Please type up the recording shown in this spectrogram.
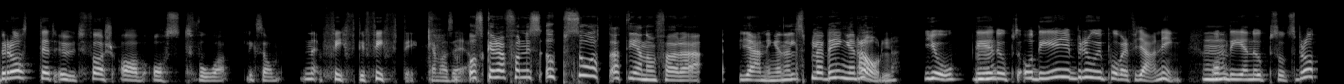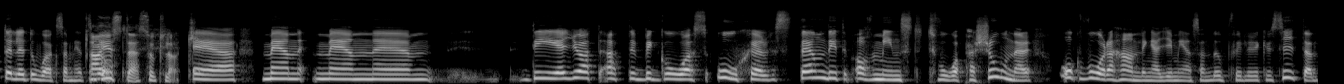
Brottet utförs av oss två, liksom nej, 50-50 kan man säga. Och ska det ha funnits uppsåt att genomföra gärningen, eller spelar det ingen Ja. roll? Jo, det är Mm. en upps- och det beror ju på vad det är för gärning. Mm. Om det är en uppsåtsbrott eller ett oaktsamhetsbrott. Ja, just det, såklart. Eh, men men ehm, det är ju att, att det begås osjälvständigt av minst två personer och våra handlingar gemensamt uppfyller rekvisiten.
